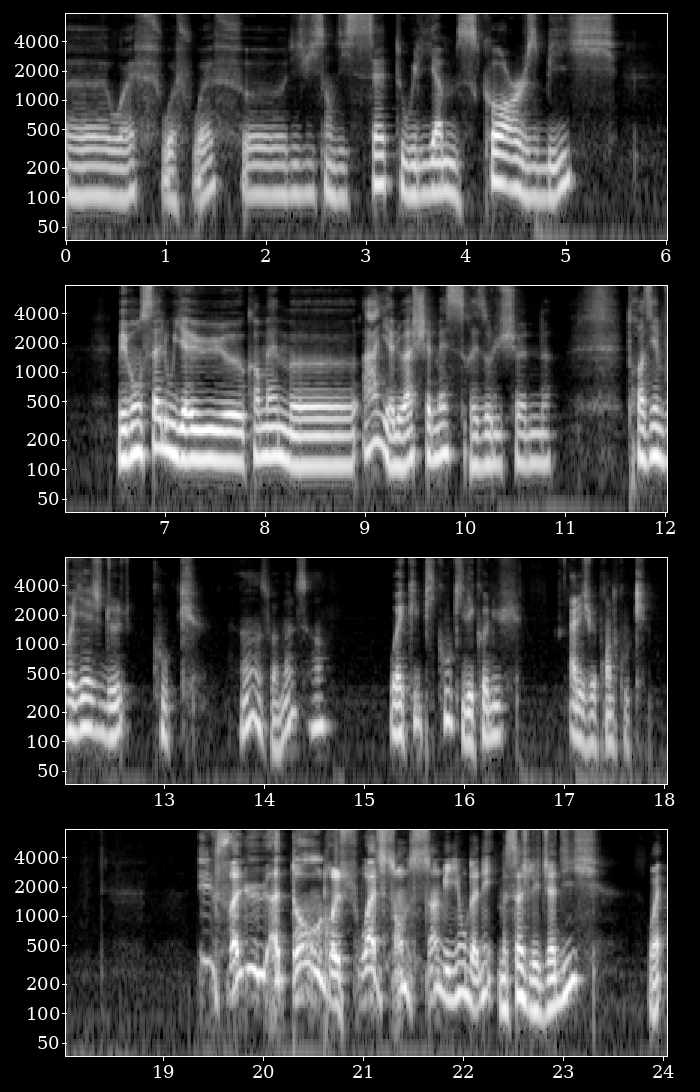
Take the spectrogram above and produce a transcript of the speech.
Euh, ouef, ouef, ouef. Euh, 1817, William Scoresby. Mais bon, celle où il y a eu euh, quand même. euh, Ah, il y a le HMS Resolution. Troisième voyage de Cook. Ah, c'est pas mal ça. Ouais, puis Cook, il est connu. Allez, je vais prendre Cook. Il fallut attendre 65 millions d'années. Mais ça, je l'ai déjà dit. Ouais.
